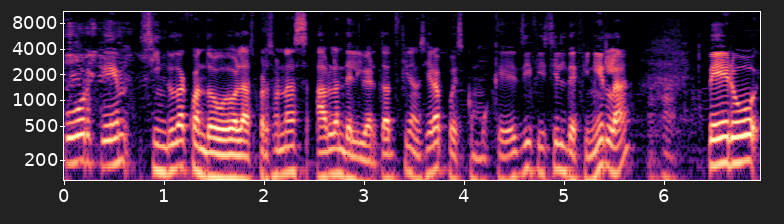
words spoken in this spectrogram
porque sin duda cuando las personas hablan de libertad financiera, pues como que es difícil definirla, pero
